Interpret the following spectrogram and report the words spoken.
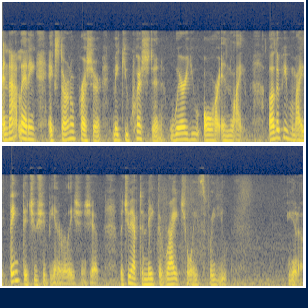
And not letting external pressure make you question where you are in life. Other people might think that you should be in a relationship, but you have to make the right choice for you. You know,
